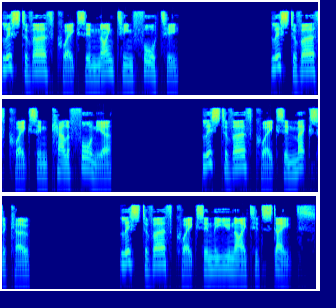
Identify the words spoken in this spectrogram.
List of earthquakes in 1940 List of earthquakes in California. List of earthquakes in Mexico. List of earthquakes in the United States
